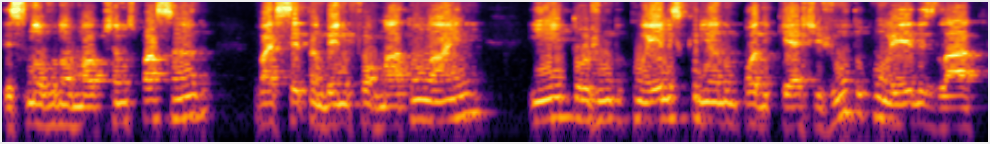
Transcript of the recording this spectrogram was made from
desse novo normal que estamos passando, vai ser também no formato online e estou junto com eles criando um podcast junto com eles lá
